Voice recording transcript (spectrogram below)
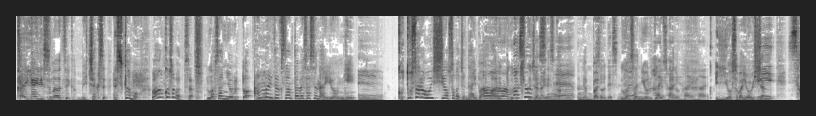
海外リスナー勢がめちゃくちゃ、で、しかも、ワンコそばってさ、噂によると、あんまりたくさん食べさせないように、ええことさら美味しいお蕎麦じゃない場合もあるってこと聞くじゃないですか。すねうんやっぱり、噂によるとですけど、はいはいはいはいいいお蕎麦用意しちゃう。いいそ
